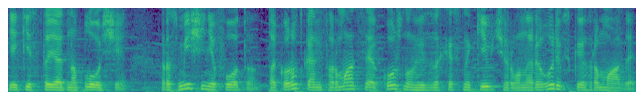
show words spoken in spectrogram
які стоять на площі, розміщені фото та коротка інформація кожного із захисників Червоноригорівської громади,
